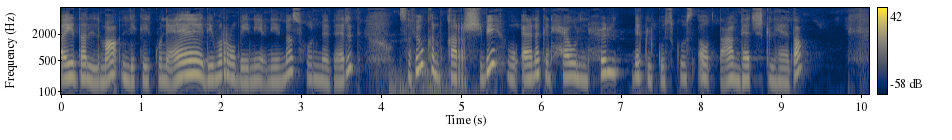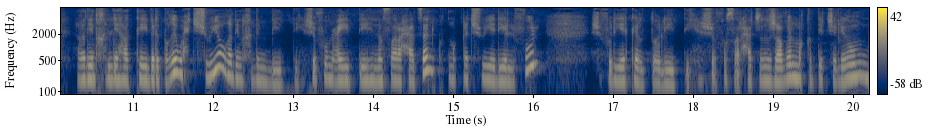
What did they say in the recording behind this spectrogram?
أيضا الماء اللي كيكون عادي من الروبيني يعني الماء سخون ما بارد. صافي وكنبقى نرش به وأنا كنحاول نحل داك الكسكس أو الطعام بهذا الشكل هذا. غادي نخليه هكا يبرد غير واحد شوية وغادي نخدم بيدي. شوفوا مع يدي هنا صراحة كنت نقيت شوية ديال الفول. شوفوا ليا كردوا لي يدي شوفوا صراحة جافيل ما قديتش عليهم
